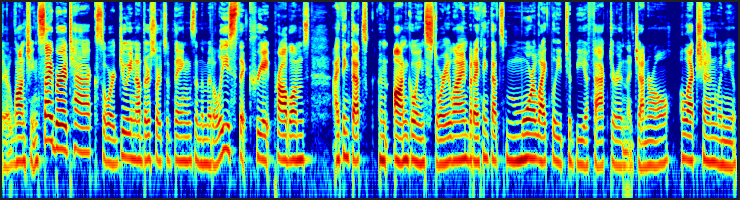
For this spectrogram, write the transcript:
they're launching cyber attacks or doing other sorts of things in the Middle East that create problems. I think that's an ongoing storyline, but I think that's more likely to be a factor in the general election when you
